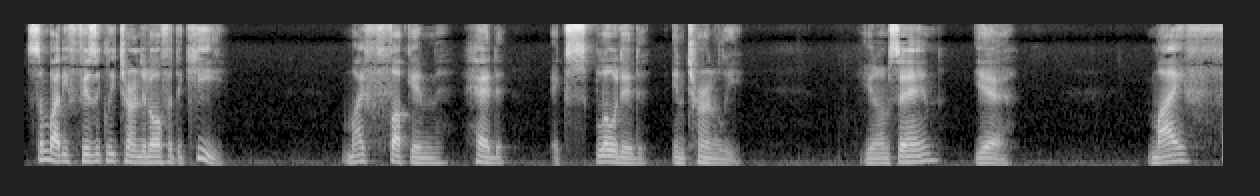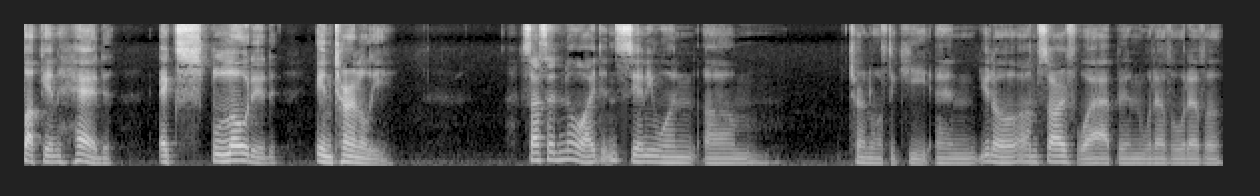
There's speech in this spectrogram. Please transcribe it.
Somebody physically turned it off at the key. My fucking head exploded internally. You know what I'm saying? Yeah. My fucking head exploded internally. So I said, no, I didn't see anyone um, turn off the key. And, you know, I'm sorry for what happened, whatever, whatever.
